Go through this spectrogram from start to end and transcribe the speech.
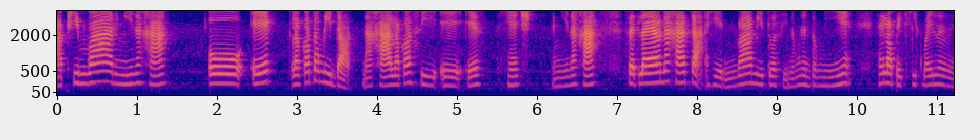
อะพิมพ์ว่าอย่างนี้นะคะ O X แล้วก็ต้องมี dot นะคะ แล้วก็ C A S H อย่างนี้นะคะ เสร็จแล้วนะคะจะเห็นว่ามีตัวสีน้ำเงินตรงนี้ ให้เราไปคลิกไว้เลย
